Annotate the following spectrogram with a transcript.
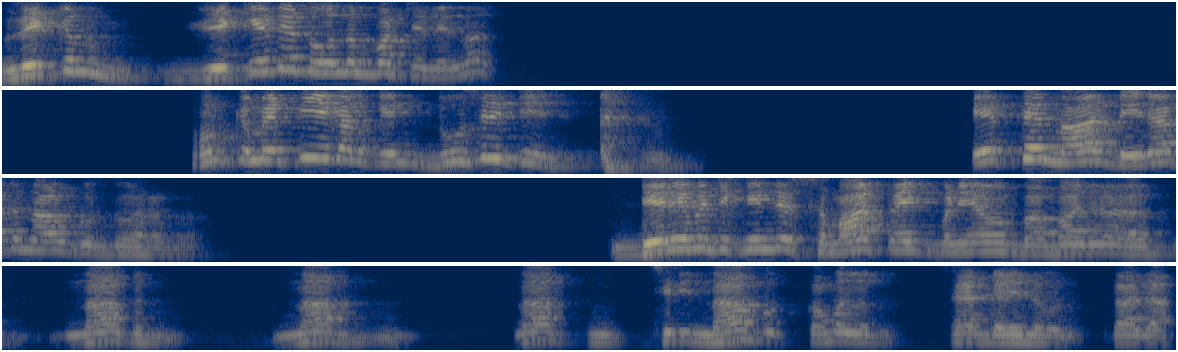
ਲੇਕਿਨ ਵਿਕੇ ਦੇ ਦੋ ਨੰਬਰ ਚ ਨੇ ਨਾ ਹੁਣ ਕਮੇਟੀ ਇਹ ਗੱਲ ਕਹਿੰਦੀ ਦੂਸਰੀ ਚੀਜ਼, ਇੱਥੇ ਨਾਲ ਡੇਰਾ ਤੇ ਨਾਲ ਗੁਰਦੁਆਰਾ ਦਾ ਡੇਰੇ ਵਿੱਚ ਕਹਿੰਦੇ ਸਮਾਰਟ ਟਾਈਪ ਬਣਿਆ ਹੋਇਆ ਬਾਬਾ ਜਿਹੜਾ ਨਾਬ ਨਾਬ ਨਾਬ ਸ੍ਰੀ ਨਾਬ ਕਮਲ ਸਾਹਿਬ ਜਿਹੜੇ ਨੇ ਰਾਜਾ,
